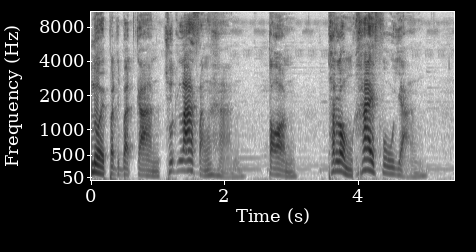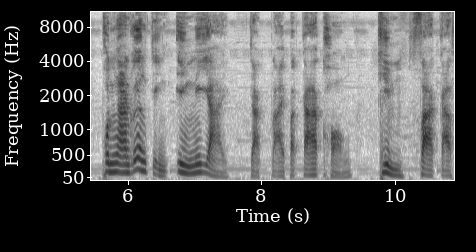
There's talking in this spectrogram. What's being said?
หน่วยปฏิบัติการชุดล่าสังหาร ตอน ถล่มค่ายฟูหยาง ผลงานเรื่องจริงอิงนิยายจากปลายปากกาของคิมซากัส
